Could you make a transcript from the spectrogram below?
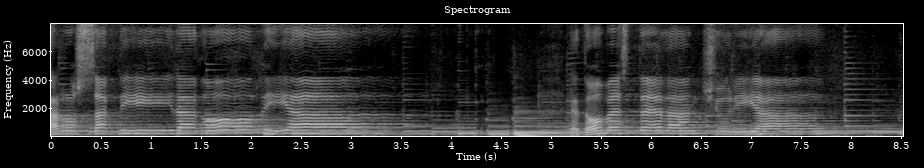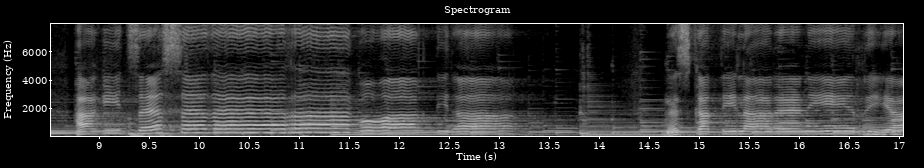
Larrozak dira gorria Edo beste lantxuria. Agitze zederragoak dira Neskatilaren irria.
